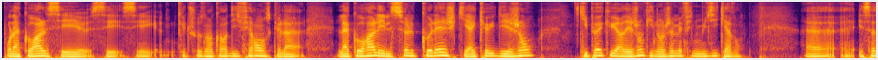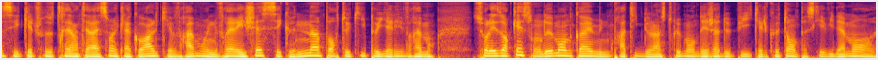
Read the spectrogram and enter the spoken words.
Pour la chorale, c'est quelque chose d'encore différent parce que la, la chorale est le seul collège qui accueille des gens, qui peut accueillir des gens qui n'ont jamais fait de musique avant. Euh, et ça, c'est quelque chose de très intéressant avec la chorale qui est vraiment une vraie richesse, c'est que n'importe qui peut y aller vraiment. Sur les orchestres, on demande quand même une pratique de l'instrument déjà depuis quelques temps, parce qu'évidemment,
